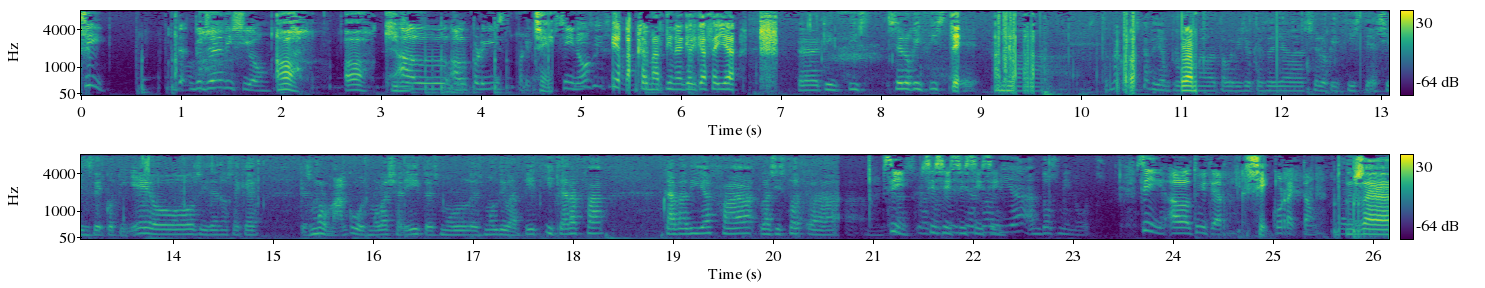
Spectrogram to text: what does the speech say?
Sí, dotzena edició. Oh, oh, quin... El, el periodista... peri- Sí. sí, no? Sí, l'Àngel Martín, aquell que feia... Eh, que hiciste, sé lo que hiciste. Amb la... Te'n recordes que feia un programa de televisió que es deia Sé lo que hiciste, així de cotilleos i de no sé què? Que és molt maco, és molt eixerit, és molt, és molt divertit. I que ara fa... Cada dia fa les històries... Eh, Sí, les, sí, sí, sí, sí, sí. En dos minuts. Sí, al Twitter. Sí. Correcte. Doncs eh,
